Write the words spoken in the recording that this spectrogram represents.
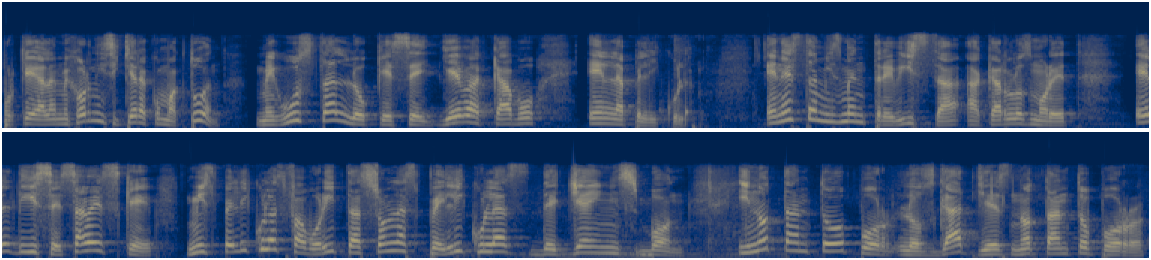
porque a lo mejor ni siquiera cómo actúan. Me gusta lo que se lleva a cabo en la película. En esta misma entrevista a Carlos Moret, él dice, ¿sabes qué? Mis películas favoritas son las películas de James Bond. Y no tanto por los gadgets, no tanto por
